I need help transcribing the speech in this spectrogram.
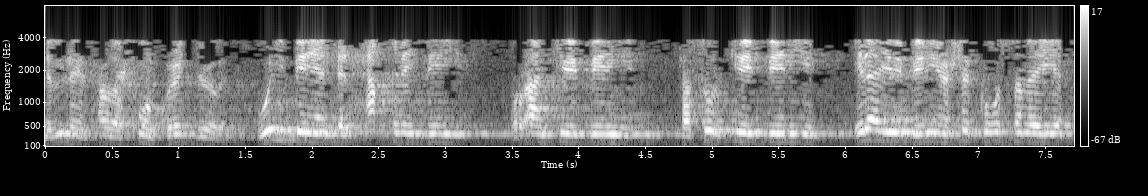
نبي الله محمد أخوان كرجوا ويبين بالحق ليبين قرآن كي يبين رسول كي يبين إلهي يبين شرك والسماية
